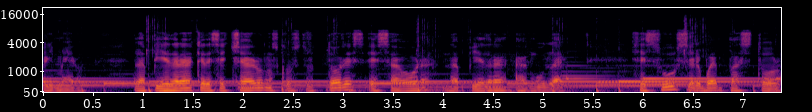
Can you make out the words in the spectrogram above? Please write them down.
Primero, la piedra que desecharon los constructores es ahora la piedra angular. Jesús el buen pastor,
